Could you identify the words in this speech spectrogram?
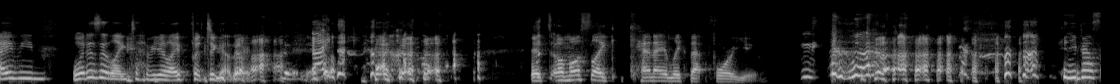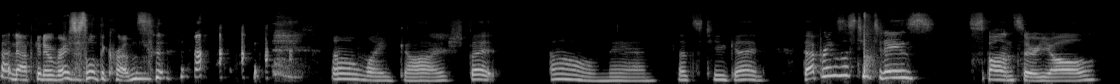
I mean, what is it like to have your life put together? It's almost like, can I lick that for you? Mm. Can you pass that napkin over? I just want the crumbs. oh my gosh. But oh man, that's too good. That brings us to today's sponsor, y'all.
